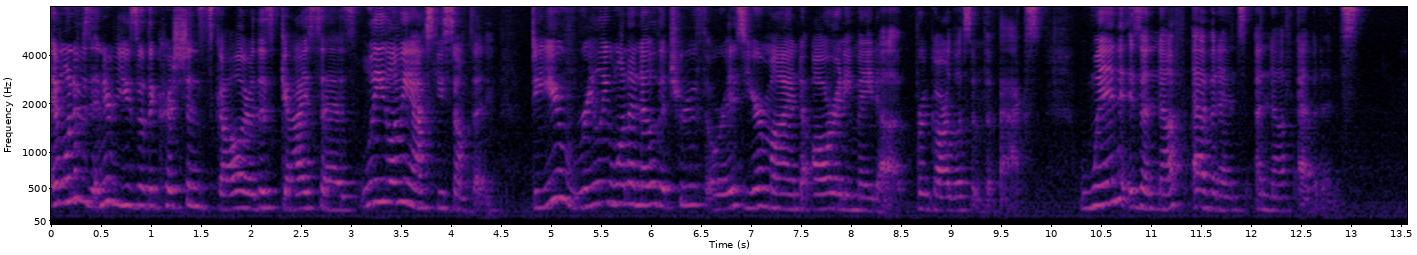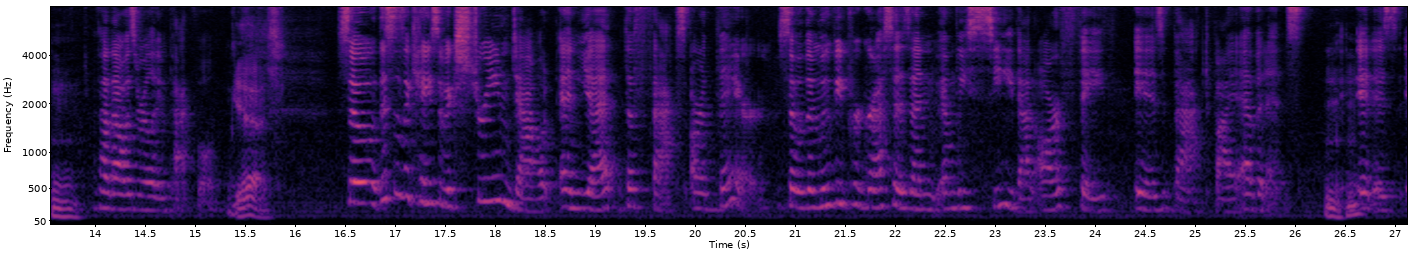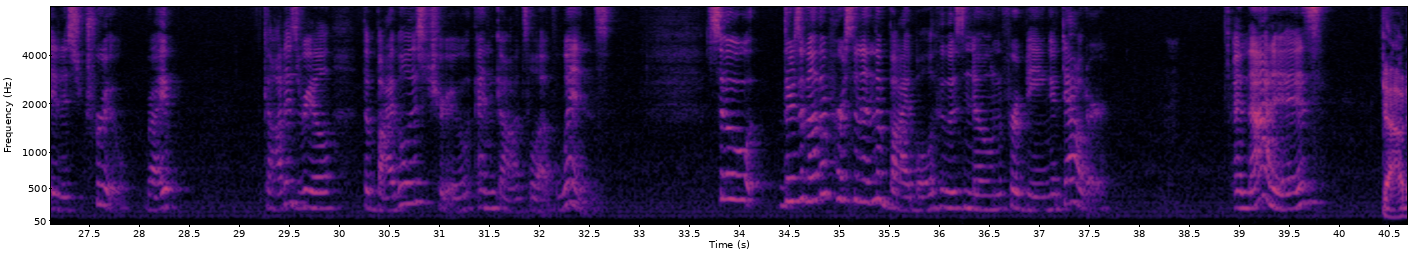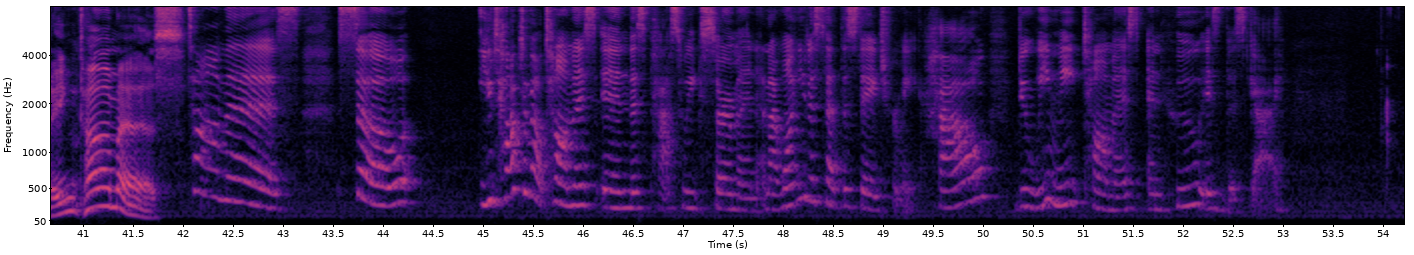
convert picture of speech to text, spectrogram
In one of his interviews with a Christian scholar, this guy says, Lee, let me ask you something. Do you really want to know the truth, or is your mind already made up, regardless of the facts? When is enough evidence enough evidence? Hmm. I thought that was really impactful. Yes. So, this is a case of extreme doubt, and yet the facts are there. So, the movie progresses, and, and we see that our faith is backed by evidence. Mm-hmm. It, is, it is true, right? God is real, the Bible is true, and God's love wins. So there's another person in the Bible who is known for being a doubter. And that is Doubting Thomas. Thomas. So you talked about Thomas in this past week's sermon, and I want you to set the stage for me. How do we meet Thomas, and who is this guy?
